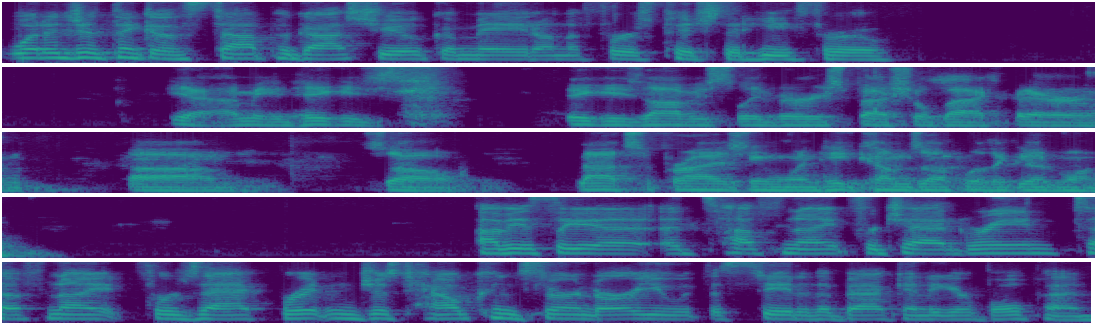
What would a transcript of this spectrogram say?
What did you think of the stop Higashioka made on the first pitch that he threw? Yeah, I mean, Higgy's, Higgy's obviously very special back there. And um, so not surprising when he comes up with a good one. Obviously, a, a, tough night for Chad Green, tough night for Zach Britton. Just how concerned are you with the state of the back end of your bullpen?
